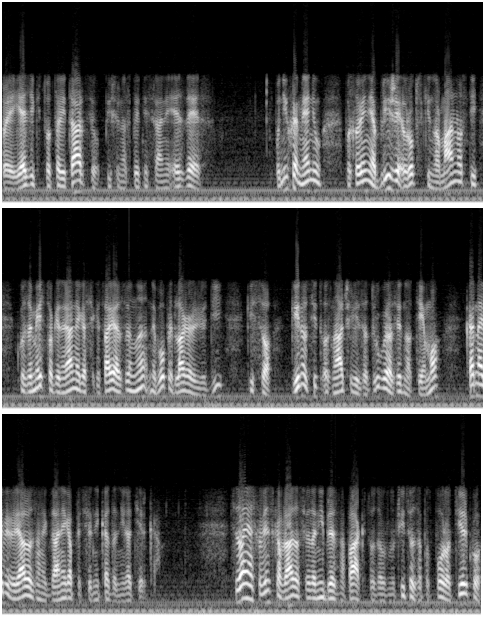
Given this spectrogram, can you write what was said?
To je jezik totalitarcev, piše na spletni strani SDS. Po njihovem mnenju bo Slovenija bliže evropski normalnosti, ko za mesto generalnega sekretarja ZN ne bo predlagali ljudi, ki so genocid označili za drugorazredno temo, kar naj bi veljalo za nekdanjega predsednika Danila Tirka. Sedanja slovenska vlada seveda ni brez napak, to da odločitev za podporo Tirku,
